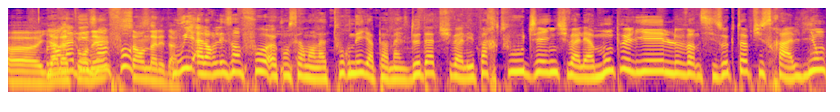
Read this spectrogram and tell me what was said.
euh, il y a on la tournée, ça on a les dates. Oui, alors les infos euh, concernant la tournée, il y a pas mal de dates. Tu vas aller partout. Jane, tu vas aller à Montpellier. Le 26 octobre, tu seras à Lyon.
